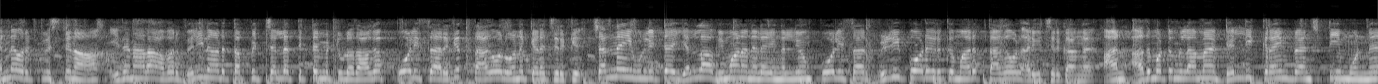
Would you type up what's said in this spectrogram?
என்ன ஒரு ட்விஸ்ட்னா இதனால அவர் வெளிநாடு தப்பிச் செல்ல திட்டமிட்டுள்ளதாக போலீசாருக்கு தகவல் ஒன்று கிடைச்சிருக்கு. சென்னை உள்ளிட்ட எல்லா விமான நிலையங்களிலும் போலீசார் விழிப்போடு இருக்குமாறு தகவல் அறிவிச்சிருக்காங்க. அண்ட் அது மட்டும் இல்லாம டெல்லி கிரைம் பிரான்ச் டீம் ஒன்னு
